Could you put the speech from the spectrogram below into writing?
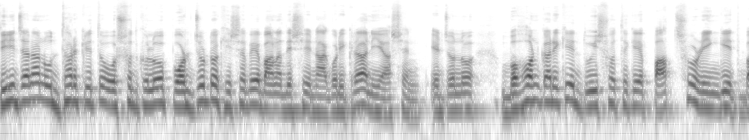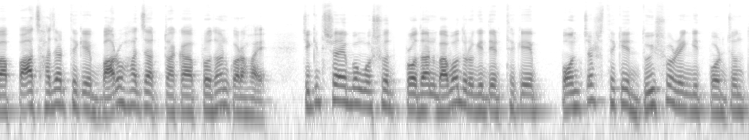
তিনি জানান, উদ্ধারকৃত ওষুধগুলো পর্যটক হিসেবে বাংলাদেশি নাগরিকরা নিয়ে আসেন। এর জন্য বহনকারীকে দুইশো থেকে পাঁচশো রিঙ্গিত বা পাঁচ হাজার থেকে বারো হাজার টাকা প্রদান করা হয়। চিকিৎসা এবং ওষুধ প্রদান বাবদ রোগীদের থেকে পঞ্চাশ থেকে দুইশো রিঙ্গিত পর্যন্ত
